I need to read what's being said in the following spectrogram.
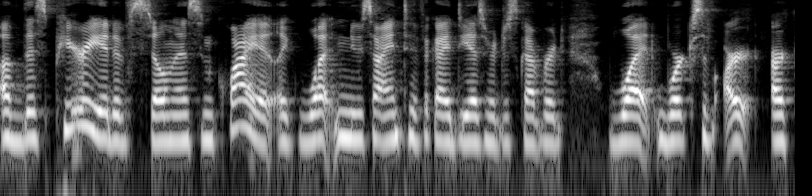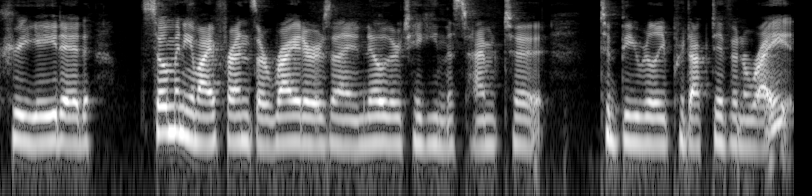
of this period of stillness and quiet. Like what new scientific ideas are discovered, what works of art are created. So many of my friends are writers, and I know they're taking this time to to be really productive and write.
